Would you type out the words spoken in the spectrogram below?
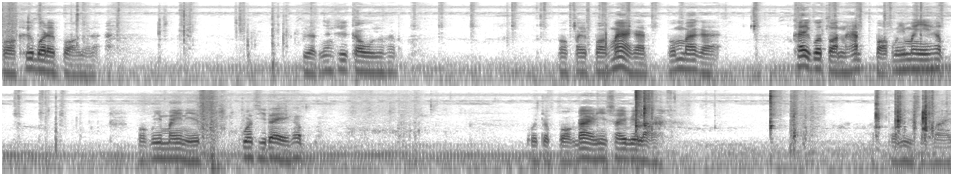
ปอกคือบ่ไดปอกนี่แหละเปลือกยังคือเกาอยู่ครับ ปอกไปปอกมากอะผมมากอะไข่กว่าตอนหัดปอกไม่ไหมครับ ปอกไม่ไหมนี่กว่าที่ได้ครับ กว่าจะปอกได้นี่ใช้เวลา ตอนนี้สบาย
